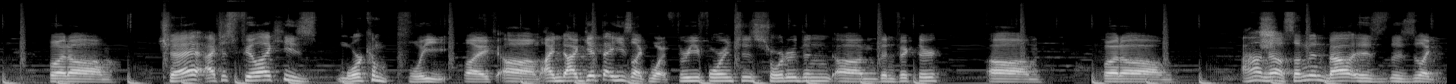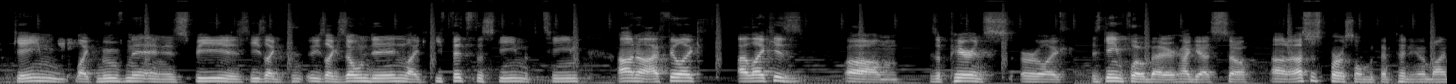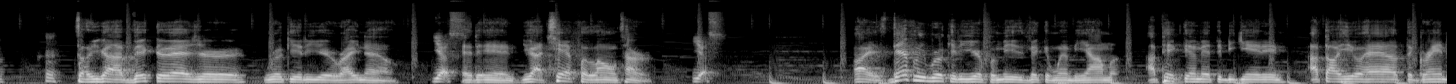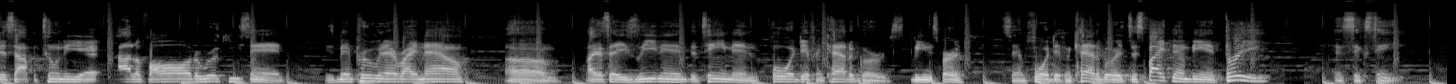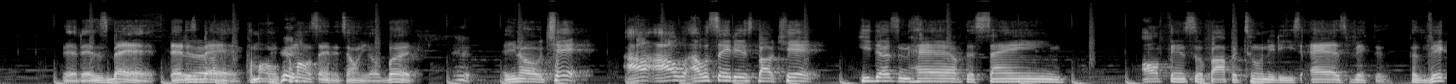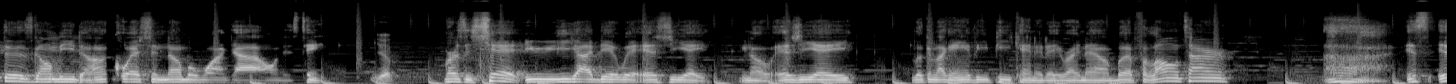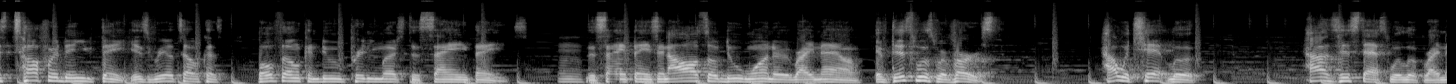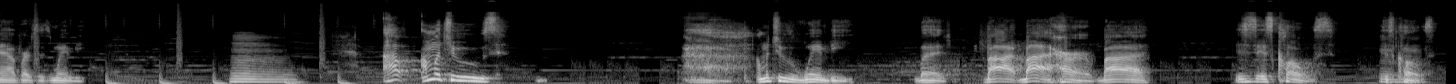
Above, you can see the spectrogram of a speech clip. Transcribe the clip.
but um, Chet, I just feel like he's more complete. Like um, I, I get that he's like what three, four inches shorter than um than Victor, um, but um, I don't know something about his his like game like movement and his speed is he's like he's like zoned in like he fits the scheme with the team. I don't know i feel like i like his um his appearance or like his game flow better i guess so i don't know that's just personal opinion of mine. So you got victor as your rookie of the year right now. Yes. And then you got chet for long term. Yes all right, it's definitely rookie of the year for me is Victor Wembanyama. I picked him at the beginning. I thought he'll have the grandest opportunity out of all the rookies, and he's been proving that right now. Um, like I said, he's leading the team in four different categories, leading Spurs in four different categories, despite them being three and sixteen. Yeah, that is bad. That is yeah. bad. Come on, come on, San Antonio. But you know, Chet, I, I, I would say this about Chet he doesn't have the same offensive opportunities as Victor because Victor is going to mm-hmm. be the unquestioned number one guy on this team. Yep. Versus Chet, you you got to deal with SGA. You know, SGA looking like an MVP candidate right now. But for long term, uh, it's it's tougher than you think. It's real tough because both of them can do pretty much the same things mm. the same things. And I also do wonder right now if this was reversed, how would Chet look? How's his stats will look right now versus Wemby? Hmm. I, am gonna choose. I'm gonna choose Wemby, but by by her by it's it's close. It's mm-hmm. close.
